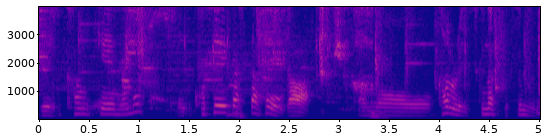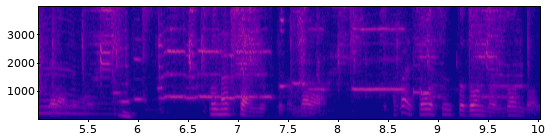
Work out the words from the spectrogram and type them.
て、で関係もね、えー固定化した方が、あのーカロリー少なくて済むんで、うん。そうなっちゃうんですけども、やっぱりそうするとどんどんどんどんこ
